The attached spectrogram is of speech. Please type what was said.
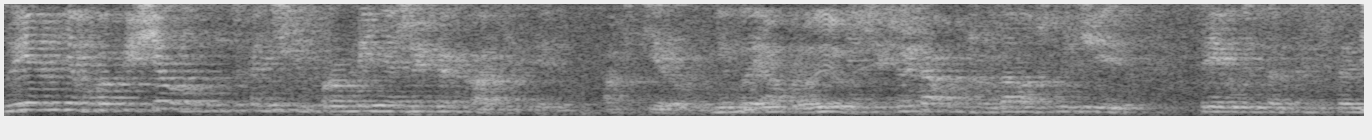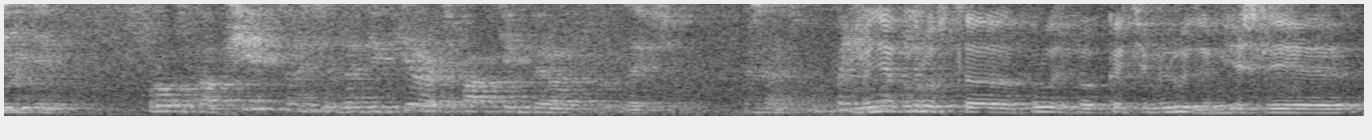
Ну, я людям пообещал, будут ходить в управление ЖКХ теперь актировать. Не вы, а управление ЖКХ, потому что в данном случае требуется представитель просто общественности зафиксировать факт температуры. Да и все. Ну У меня просто просьба к этим людям, если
